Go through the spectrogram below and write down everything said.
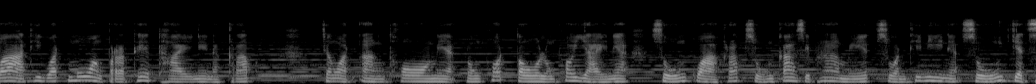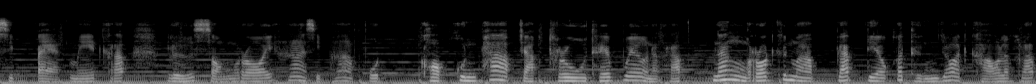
ว่าที่วัดม่วงประเทศไทยเนี่ยนะครับ จังหวัดอ่างทองเนี่ยหลวงพ่อโตหลวงพ่อใหญ่เนี่ยสูงกว่าครับสูง 95 เมตร ส่วนที่นี่เนี่ยสูง 78 เมตรครับ หรือ 255 ฟุตขอบคุณภาพจาก True Travel นะครับ นั่งรถขึ้นมาแป๊บเดียวก็ถึงยอดเขาแล้วครับ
